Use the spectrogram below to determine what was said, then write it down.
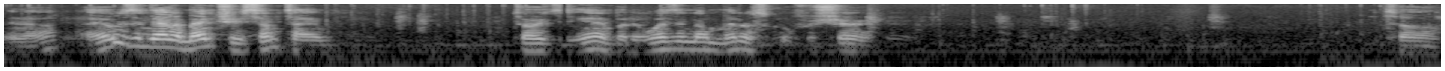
You know, it was in elementary sometime towards the end, but it wasn't no middle school for sure. So.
